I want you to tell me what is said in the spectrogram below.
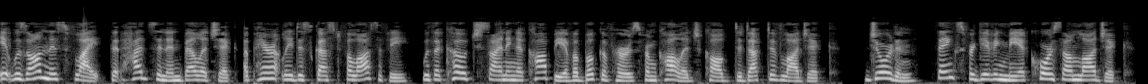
It was on this flight that Hudson and Belichick apparently discussed philosophy, with a coach signing a copy of a book of hers from college called Deductive Logic. Jordan, thanks for giving me a course on logic.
